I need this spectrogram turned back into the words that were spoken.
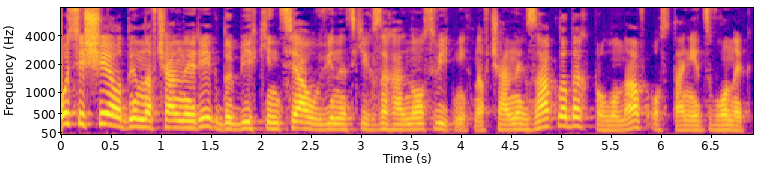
Ось іще один навчальний рік добіг кінця у вінницьких загальноосвітніх навчальних закладах пролунав останній дзвоник.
